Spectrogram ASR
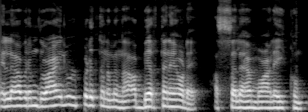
എല്ലാവരും ദ്വായിൽ ഉൾപ്പെടുത്തണമെന്ന അഭ്യർത്ഥനയോടെ. അസ്സലാമു അലൈക്കും.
